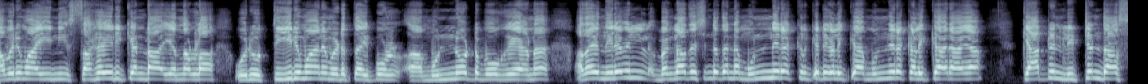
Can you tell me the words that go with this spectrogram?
അവരുമായി ഇനി സഹകരിക്കേണ്ട എന്നുള്ള ഒരു തീരുമാനമെടുത്ത് ഇപ്പോൾ മുന്നോട്ട് പോകുകയാണ്. അതായത് നിലവിൽ ബംഗ്ലാദേശിന്റെ തന്നെ മുൻനിര ക്രിക്കറ്റ് കളിക്കാർ മുൻനിര കളിക്കാരായ ക്യാപ്റ്റൻ ലിറ്റൻ ദാസ്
